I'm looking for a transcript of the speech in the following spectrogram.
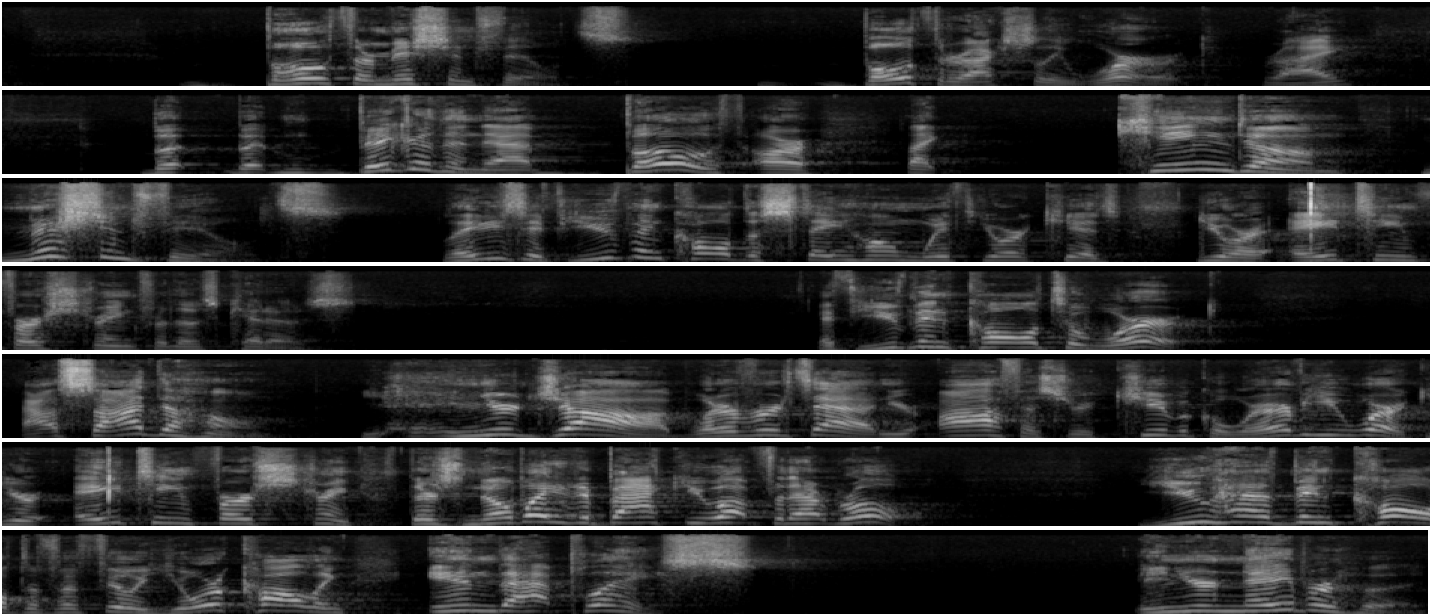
Both are mission fields. Both are actually work, right? But, but bigger than that, both are like kingdom mission fields. Ladies, if you've been called to stay home with your kids, you are A team first string for those kiddos. If you've been called to work outside the home, in your job, whatever it's at, in your office, your cubicle, wherever you work, you're 18 first string. There's nobody to back you up for that role. You have been called to fulfill your calling in that place, in your neighborhood,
